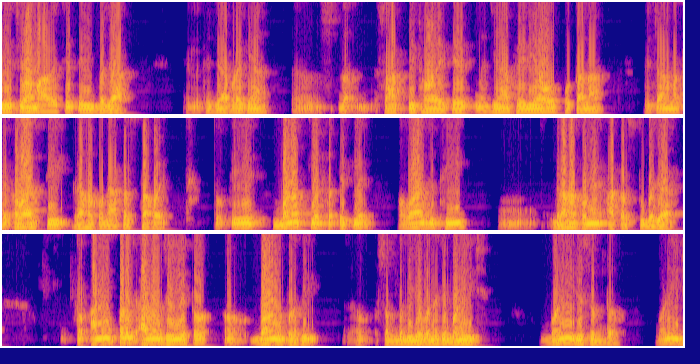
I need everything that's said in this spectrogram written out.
વેચવામાં આવે છે તેવી બજાર. એટલે કે જે આપણે ત્યાં શાકપીઠ હોય કે જ્યાં ફેરિયાઓ પોતાના વેચાણ માટે અવાજથી ગ્રાહકોને આકર્ષતા હોય. તો એ બણક્યથ એટલે અવાજથી ગ્રાહકોને આકર્ષતું બજાર. તો આની ઉપર જ આગળ જોઈએ તો બણ ઉપરથી શબ્દ બીજો બને છે બણીજ. બણીજ શબ્દ. બણીજ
